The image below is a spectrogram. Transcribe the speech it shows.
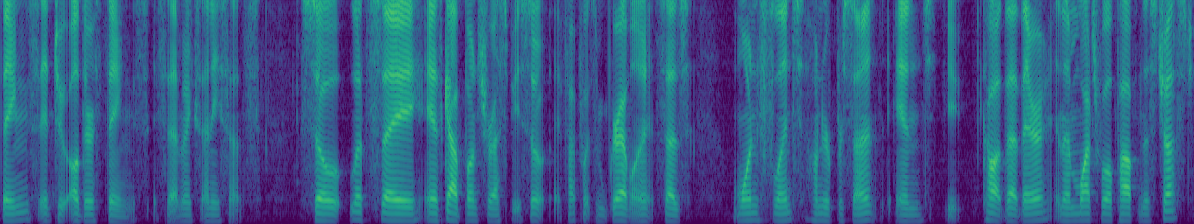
things into other things, if that makes any sense. So let's say, and it's got a bunch of recipes. So if I put some gravel in it, it says one flint, 100%, and you caught that there, and then watch what will pop in this chest.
